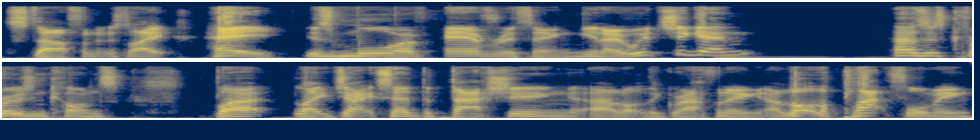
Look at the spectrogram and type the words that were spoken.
stuff, and it was like, hey, there's more of everything, you know. Which again has its pros and cons, but like Jack said, the dashing, a lot of the grappling, a lot of the platforming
